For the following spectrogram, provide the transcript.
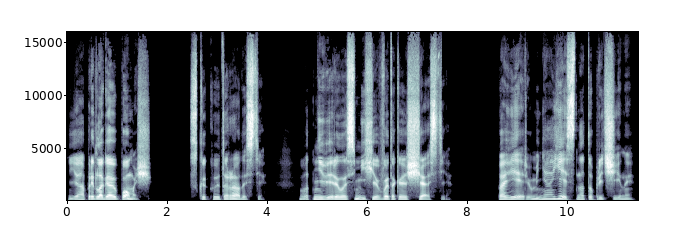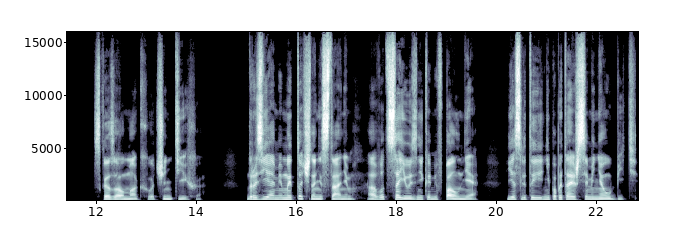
Я предлагаю помощь». С какой-то радости. Вот не верилось Михе в этакое счастье. «Поверь, у меня есть на то причины», — сказал маг очень тихо. «Друзьями мы точно не станем, а вот союзниками вполне, если ты не попытаешься меня убить.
